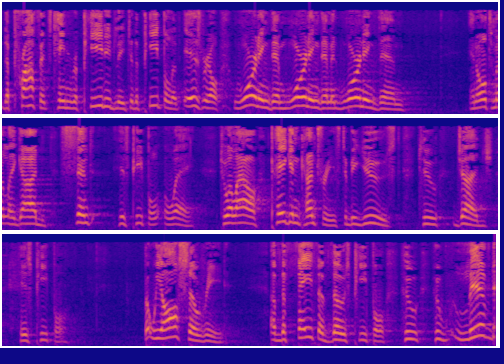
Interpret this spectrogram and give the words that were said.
the prophets came repeatedly to the people of Israel, warning them, warning them, and warning them. And ultimately God sent his people away, to allow pagan countries to be used to judge his people. But we also read of the faith of those people who, who lived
